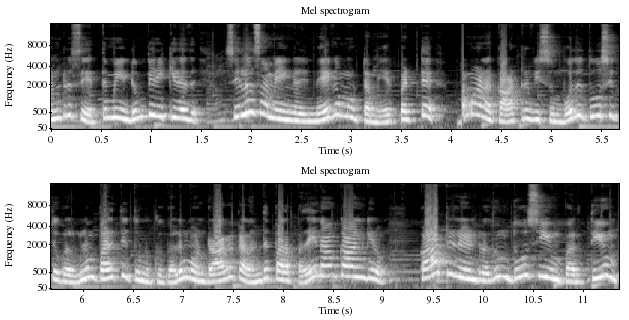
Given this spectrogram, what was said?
ஒன்று சேர்த்து மீண்டும் பிரிக்கிறது. சில சமயங்களில் மேகமூட்டம் ஏற்பட்டு பலமான காற்று வீசும்போது தூசி துகள்களும் பருத்தி துணுக்குகளும் ஒன்றாக கலந்து பறப்பதை நாம் காண்கிறோம். காற்று நின்றதும் தூசியும் பருத்தியும்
